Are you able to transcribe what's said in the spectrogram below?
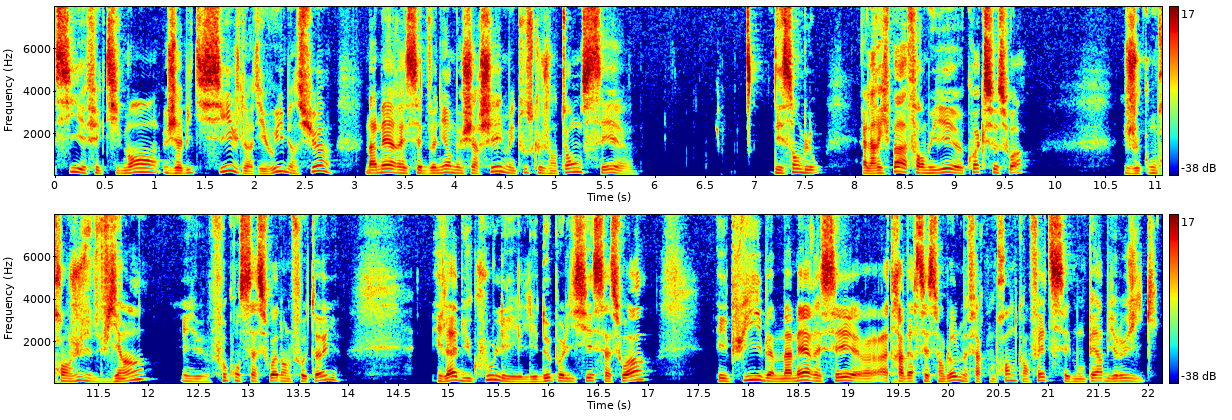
si effectivement j'habite ici. Je leur dis oui, bien sûr. Ma mère essaie de venir me chercher, mais tout ce que j'entends c'est euh, des sanglots. Elle n'arrive pas à formuler quoi que ce soit. Je comprends juste viens, il faut qu'on s'assoie dans le fauteuil. Et là, du coup, les, deux policiers s'assoient. Et puis, ben, ma mère essaie, euh, à travers ses sanglots, de me faire comprendre qu'en fait, c'est mon père biologique,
